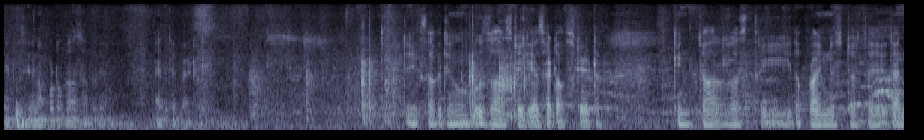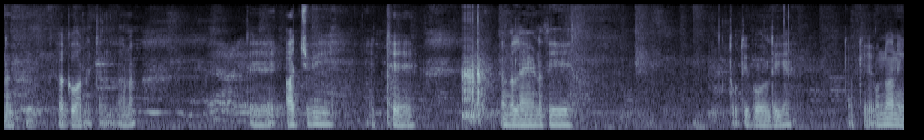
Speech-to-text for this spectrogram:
ਇਹ ਤੁਸੀਂ ਇਹਨਾਂ ਫੋਟੋ ਕਰਾ ਸਕਦੇ ਹੋ। ਇੱਥੇ ਬੈਠ ਕੇ। ਦੇਖ ਸਕਦੇ ਹੋ ਉਸ Australia head of state king Charles 3 ਦਾ ਪ੍ਰਾਈਮ ਮਿਨਿਸਟਰ ਤੇ ਦੈਨ ਗਵਰਨਰ ਜਨਰਲ ਨਾ ਤੇ ਅੱਜ ਵੀ ਇੱਥੇ ਇੰਗਲੈਂਡ ਦੀ ਤੂਤੀ ਬੋਲਦੀ ਹੈ, ਕਿਉਂਕਿ ਉਹਨਾਂ ਨੇ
